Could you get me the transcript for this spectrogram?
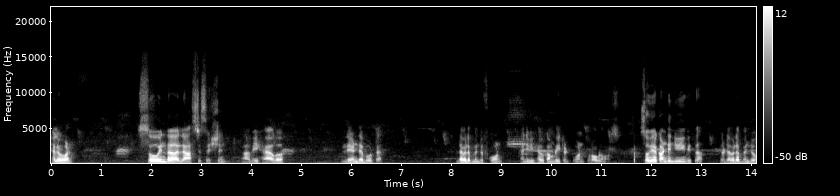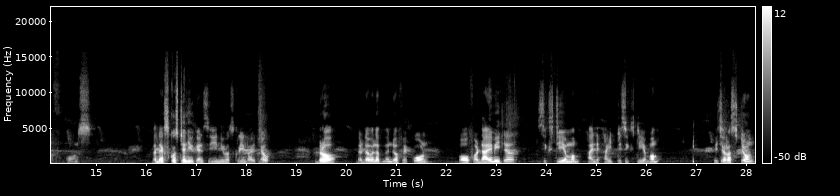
Hello all. So in the last session uh, we have uh, learned about the development of cone and we have completed one problem also. So we are continuing with the, the development of cones. The next question you can see in your screen right now. Draw the development of a cone of a diameter 60 mm and height 60 mm which rests on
